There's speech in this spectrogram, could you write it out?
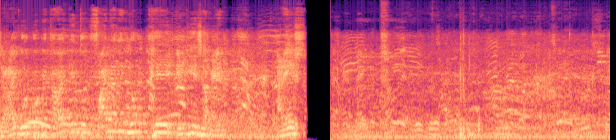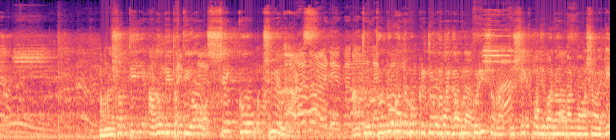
যারাই গোল করবে, তারাই কিন্তু ফাইনালের লক্ষ্যে এগিয়ে যাবে। আর এই আমরা সত্যি আনন্দিত আন্তরিক ধন্যবাদ এবং কৃতজ্ঞতা জ্ঞাপন করি সবাইকে শেখ মুজিবুর রহমান মহাশয়কে।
